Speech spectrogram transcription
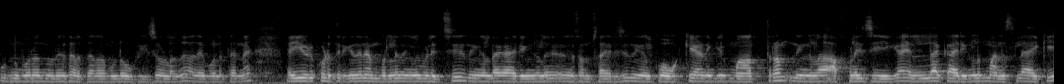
കുന്നുമുറ എന്ന് പറയുന്ന സ്ഥലത്താണ് നമ്മുടെ ഓഫീസ് ഉള്ളത്. അതേപോലെ തന്നെ ഈ ഒരു കൊടുത്തിരിക്കുന്ന നമ്പറിൽ നിങ്ങൾ വിളിച്ച് നിങ്ങളുടെ കാര്യങ്ങൾ സംസാരിച്ച് നിങ്ങൾക്ക് ഓക്കെ ആണെങ്കിൽ മാത്രം നിങ്ങൾ അപ്ലൈ ചെയ്യുക. എല്ലാ കാര്യങ്ങളും മനസ്സിലാക്കി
